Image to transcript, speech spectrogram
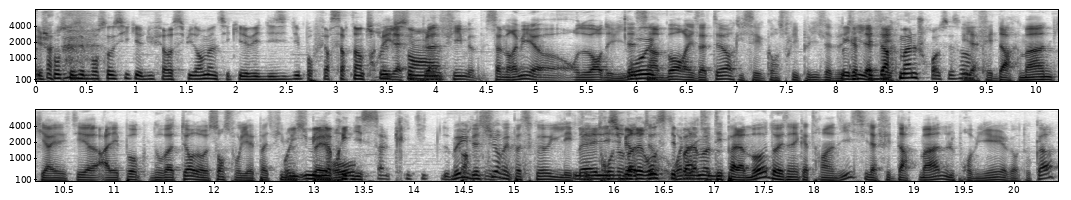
Et je pense que c'est pour ça aussi qu'il a dû faire Spider-Man, c'est qu'il avait des idées pour faire certains Après, trucs il a fait sans. plein de films. Sam Raimi, euh, en dehors des Villette, Oui. c'est un bon réalisateur qui s'est construit petit à petit. Mais il a fait Darkman, je crois, c'est ça Il a fait Darkman, qui a été à l'époque novateur dans le sens où il n'y avait pas de film Oui, de mais il a pris super-héros. des sales critiques de Oui, partout. bien sûr, mais parce qu'il était Mais trop les super-héros, c'était pas Voilà, la mode. C'était pas la mode les années 90. Il a fait Darkman, le premier en tout cas.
